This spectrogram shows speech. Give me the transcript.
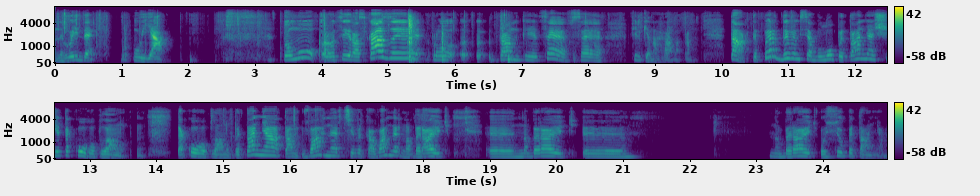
не вийде уя. Тому ці розкази про е, е, танки це все фількіна грамота. Так, тепер дивимося, було питання ще такого плану. Такого плану питання там Вагнер чи ВК Вагнер набирають, е, набирають, е, набирають ось питання.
